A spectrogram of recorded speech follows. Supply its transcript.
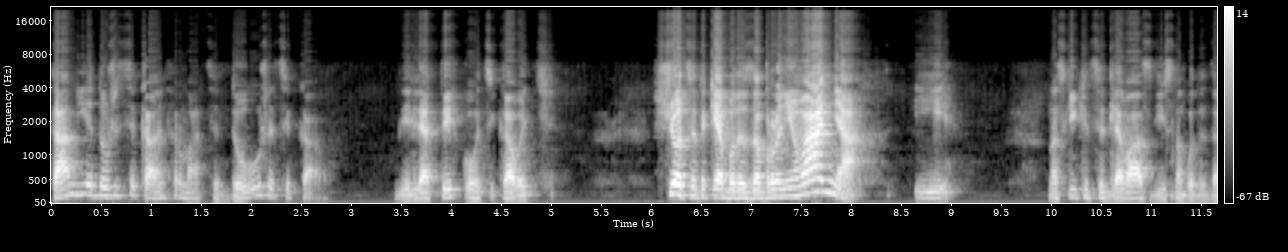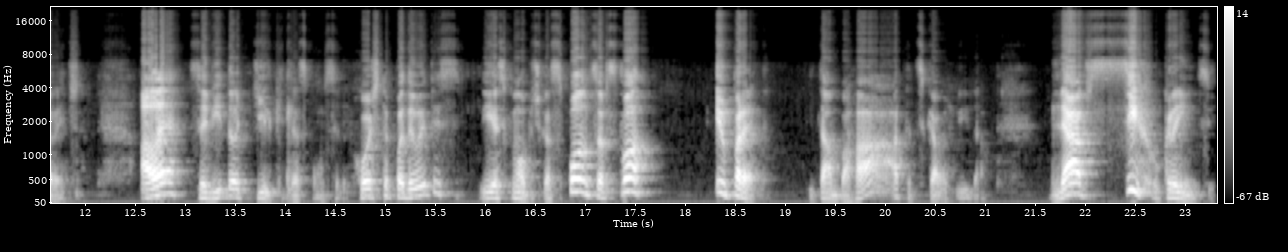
Там є дуже цікава інформація, дуже цікава. І для тих, кого цікавить, що це таке буде за бронювання, і наскільки це для вас дійсно буде доречно. Але це відео тільки для спонсорів. Хочете подивитись? Є кнопочка спонсорство і вперед. І там багато цікавих відео. Для всіх українців.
